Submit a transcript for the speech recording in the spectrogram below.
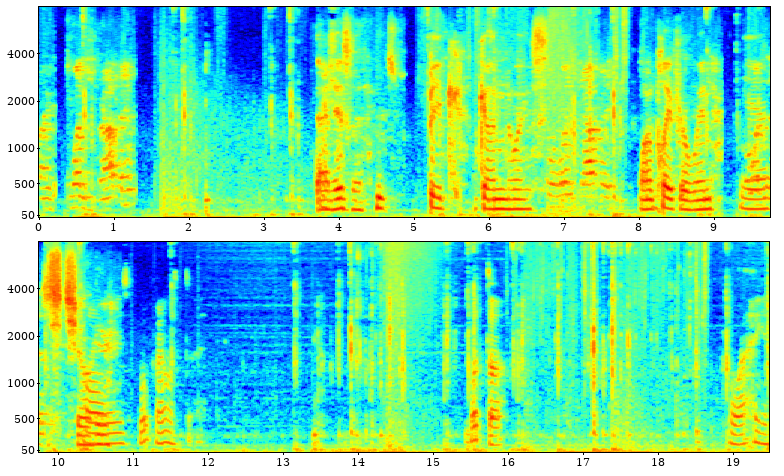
Alright, one's dropping. That is a big gun noise. So. Wanna play for a win? Yeah. Just chill here. Always. Almost died. What the? Lagging.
